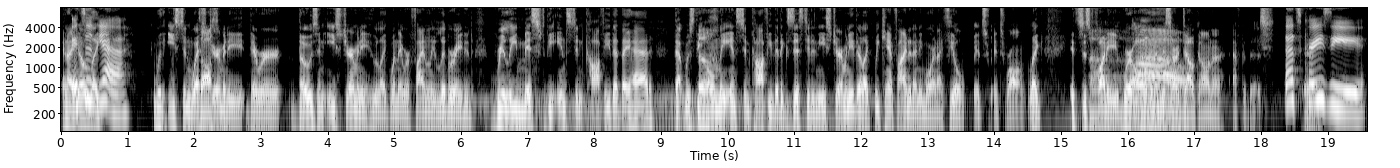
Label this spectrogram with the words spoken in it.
And I it's know a, like yeah. With East and West awesome. Germany, there were those in East Germany who, like, when they were finally liberated, really missed the instant coffee that they had. That was the Ugh. only instant coffee that existed in East Germany. They're like, we can't find it anymore, and I feel it's it's wrong. Like, it's just funny. Ah. We're all gonna miss our Wow. Dalgona after this. That's crazy.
